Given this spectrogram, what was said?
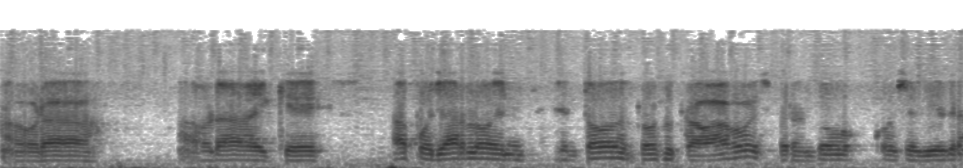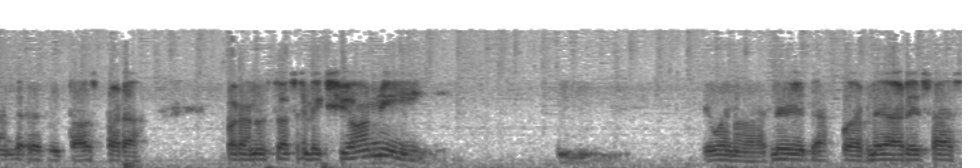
Ahora, ahora hay que apoyarlo en, en todo, en todo su trabajo, esperando conseguir grandes resultados para, para nuestra selección y, y, y bueno, darle, da- poderle dar esas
